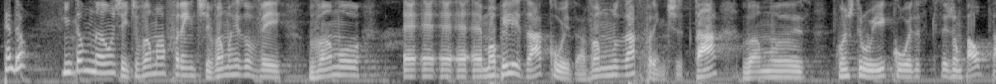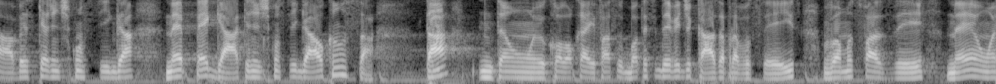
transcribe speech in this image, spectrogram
Entendeu? Então não, gente, vamos à frente, vamos resolver, vamos é, é, é, é, mobilizar a coisa. Vamos à frente, tá? Vamos construir coisas que sejam palpáveis, que a gente consiga né, pegar, que a gente consiga alcançar tá? Então eu coloco aí, faço, bota esse dever de casa para vocês. Vamos fazer, né, uma,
